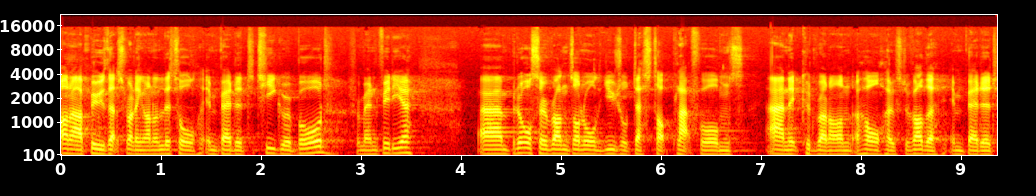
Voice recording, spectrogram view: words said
on our booth, that's running on a little embedded Tegra board from NVIDIA um, but it also runs on all the usual desktop platforms, and it could run on a whole host of other embedded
